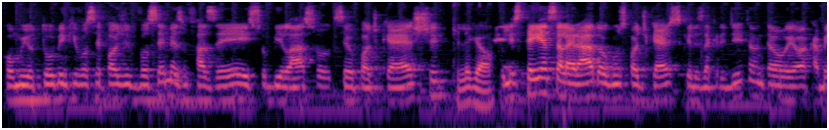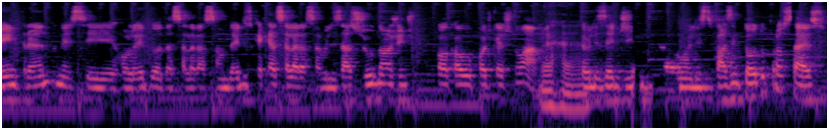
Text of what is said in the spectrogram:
como o YouTube, em que você pode você mesmo fazer e subir lá seu, seu podcast. Que legal. Eles têm acelerado alguns podcasts que eles acreditam, então eu acabei entrando nesse rolê do, da aceleração deles. O que é, que é aceleração? Eles ajudam a gente a colocar o podcast no ar. Uhum. Então, eles editam, eles fazem todo o processo.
